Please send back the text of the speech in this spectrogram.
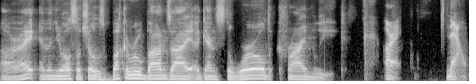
All right. And then you also chose Buckaroo Banzai against the World Crime League. All right. Now,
